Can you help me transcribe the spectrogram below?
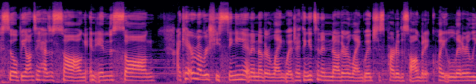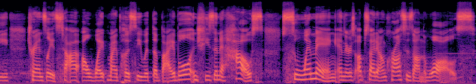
So Beyonce has a song, and in the song, I can't remember if she's singing it in another language. I think it's in another language, this part of the song, but it quite literally translates to "I- "I'll wipe my pussy with the Bible." And she's in a house swimming, and there's upside down crosses on the walls.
